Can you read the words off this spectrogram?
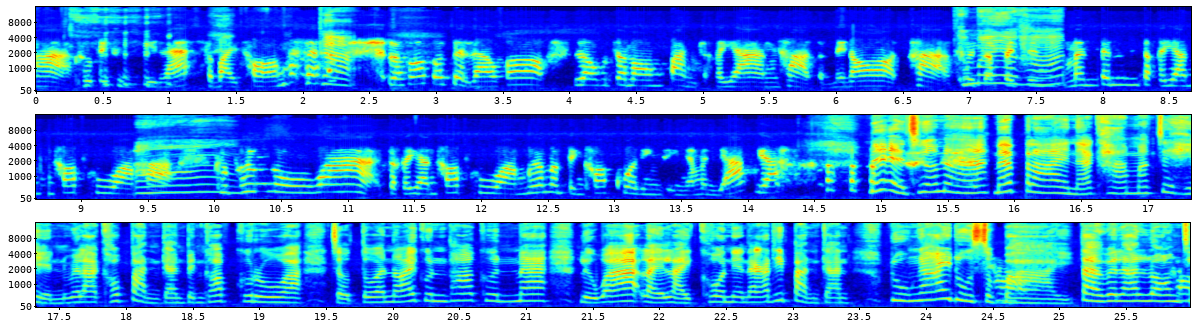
ค่ะ คือไปถึงกินแล้วสบายท้องค่ะแล้วก็พอเสร็จแล้วก็เราจะลองปั่นจักรยานค่ะ แต่ไม่รอดค่ะ คือทำไมจะเป็นอะคะมันเป็นจักรยานครอบครัวค่ะอ๋อคือเพิ่งรู้ว่าจักรยานครอบครัวเมื่อมันเป็นครอบครัวจริงๆเนี่ยมันยากยากแม่เอ๋เชื่อไหมแม่ปลายนะคะ มักจะเห็นเวลาเขาปั่นกันเป็นครอบครัว เจ้าตัวน้อยคุณพ่อคุณแม่ หรือว่าหลาย ๆ คนเนี่ยนะคะที่ปั่นกันดูง่ายดูสบาย แต่เวลาลองจ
